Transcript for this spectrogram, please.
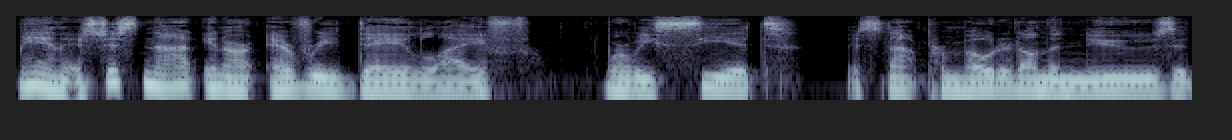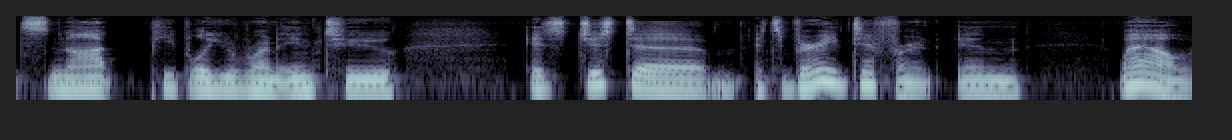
man, it's just not in our everyday life where we see it. It's not promoted on the news. It's not people you run into. It's just a it's very different and wow,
